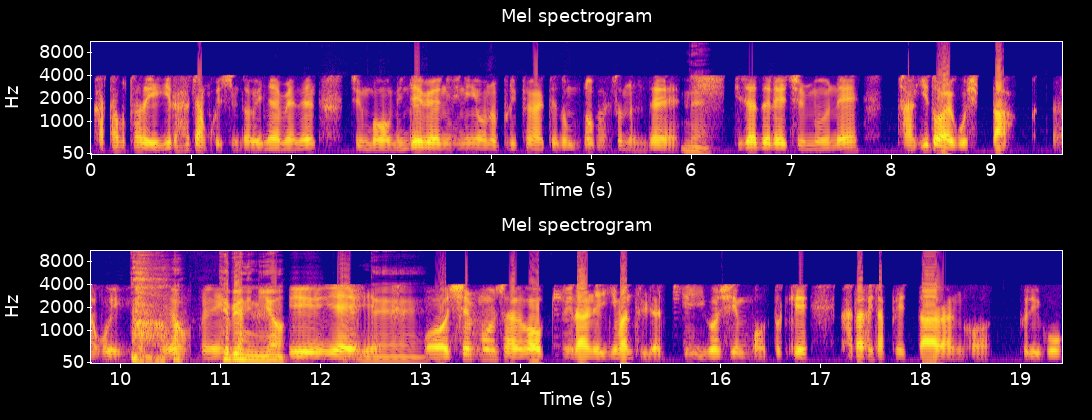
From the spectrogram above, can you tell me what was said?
가타부타 얘기를 하지 않고 있습니다. 왜냐하면은 지금 뭐 민대변인이 오늘 브리핑할 때도 물어봤었는데 네. 기자들의 질문에 자기도 알고 싶다 라고 얘기했어요. 그러니까 대변인이요. 이, 예, 예. 네. 뭐 실무 작업 중이라는 얘기만 들렸지 이것이 뭐 어떻게 가닥이 잡혀 있다라는 것 그리고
